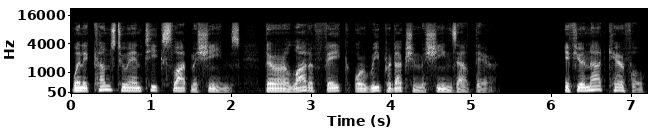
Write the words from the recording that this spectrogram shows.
When it comes to antique slot machines, there are a lot of fake or reproduction machines out there. If you're not careful,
